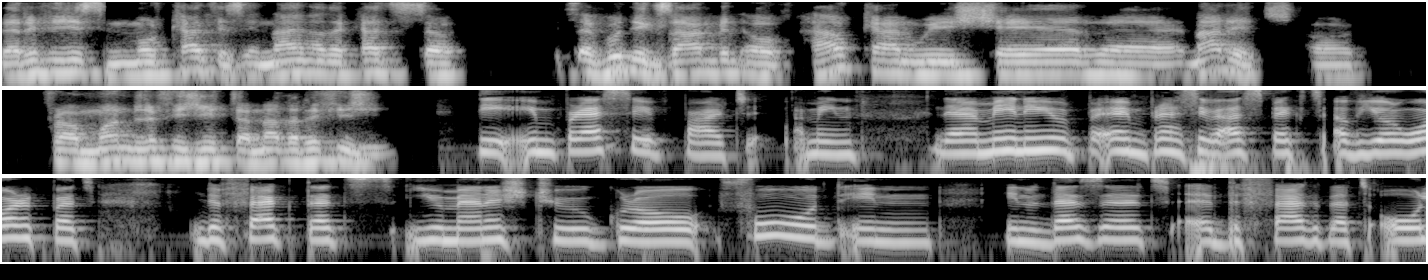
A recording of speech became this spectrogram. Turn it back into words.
the refugees in more countries, in nine other countries. So it's a good example of how can we share uh, knowledge or from one refugee to another refugee the impressive part i mean there are many impressive aspects of your work but the fact that you managed to grow food in in the desert uh, the fact that all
